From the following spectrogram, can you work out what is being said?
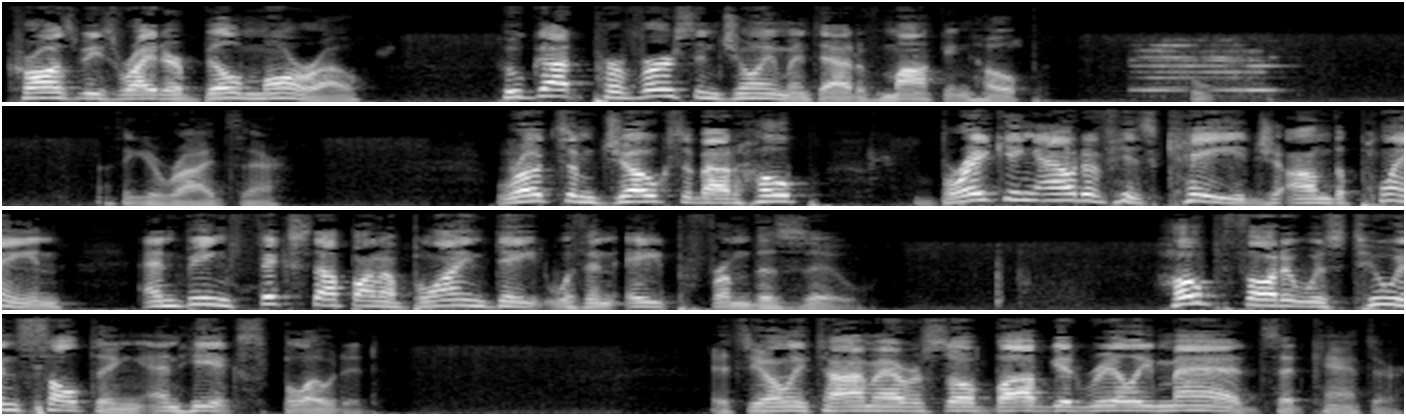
Crosby's writer Bill Morrow, who got perverse enjoyment out of mocking Hope, I think he ride's there, wrote some jokes about Hope breaking out of his cage on the plane and being fixed up on a blind date with an ape from the zoo. Hope thought it was too insulting and he exploded. It's the only time I ever saw Bob get really mad, said Kanter.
